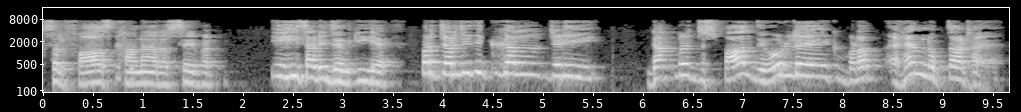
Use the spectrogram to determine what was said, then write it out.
ਸਰਫਾਸ ਖਾਨਾ ਰੱਸੇ ਬਟ ਇਹੀ ਸਾਡੀ ਜ਼ਿੰਦਗੀ ਹੈ ਪਰ ਚਰਜੀ ਦੀ ਇੱਕ ਗੱਲ ਜਿਹੜੀ ਡਾਕਟਰ ਜਸਪਾਲ ਦਿਓੜ ਨੇ ਇੱਕ ਬੜਾ ਅਹਿਮ ਨੁਕਤਾ ਉਠਾਇਆ ਹੈ।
